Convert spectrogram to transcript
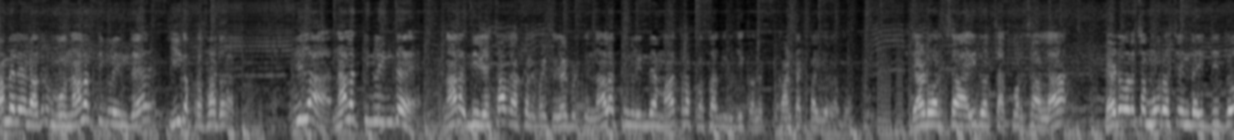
ಆಮೇಲೆ ಏನಾದ್ರು ನಾಲ್ಕು ತಿಂಗಳ ಹಿಂದೆ ಈಗ ಪ್ರಸಾದ್ ಇಲ್ಲ, ನಾಲ್ಕು ತಿಂಗಳ ಹಿಂದೆ. ನಾಲ್ಕು ನೀವು ಎಷ್ಟಾದ್ರೂ ಹಾಕೊಳ್ಳಿ ಬೈಟ್ ಹೇಳ್ಬಿಡ್ತೀನಿ. ನಾಲ್ಕು ತಿಂಗಳ ಹಿಂದೆ ಮಾತ್ರ ಪ್ರಸಾದ್ ವಿಜಿ ಕಾಂಟ್ಯಾಕ್ಟ್ ಆಗಿರೋದು. ಎರಡು ವರ್ಷ, ಐದು ವರ್ಷ, ಹತ್ತು ವರ್ಷ ಅಲ್ಲ. ಎರಡು ವರ್ಷ, ಮೂರು ವರ್ಷದಿಂದ ಇದ್ದಿದ್ದು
